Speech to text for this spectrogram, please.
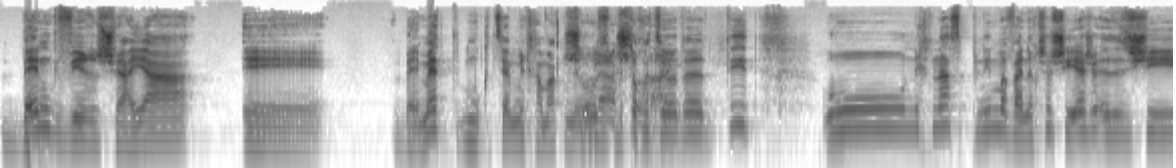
בן גביר שהיה אה, באמת מוקצה מחמת מיאוס בתוך. הציונות הדתית, הוא נכנס פנימה, ואני חושב שיש איזושהי,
